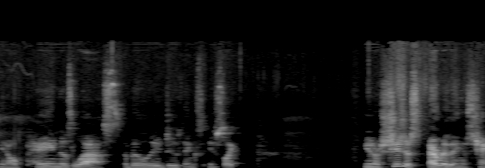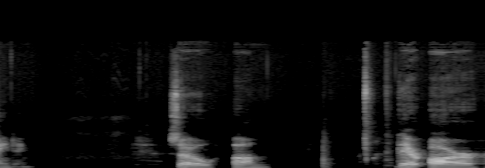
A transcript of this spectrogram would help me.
You know, pain is less, ability to do things. It's like, you know, she just, everything is changing. So um, there are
